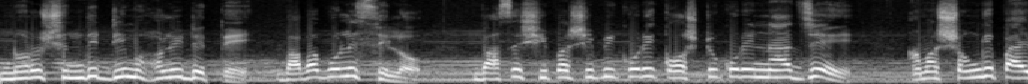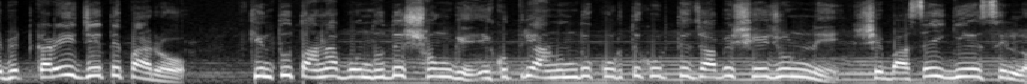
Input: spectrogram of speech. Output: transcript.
নরসিংদী ডিম হলিডেতে। বাবা বলেছিল, বাসে শিপাশিপি করে কষ্ট করে না যে আমার সঙ্গে প্রাইভেট কারেই যেতে পারো। কিন্তু তানা বন্ধুদের সঙ্গে একত্রে আনন্দ করতে করতে যাবে সেই জন্যে সে বাসেই গিয়েছিল।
